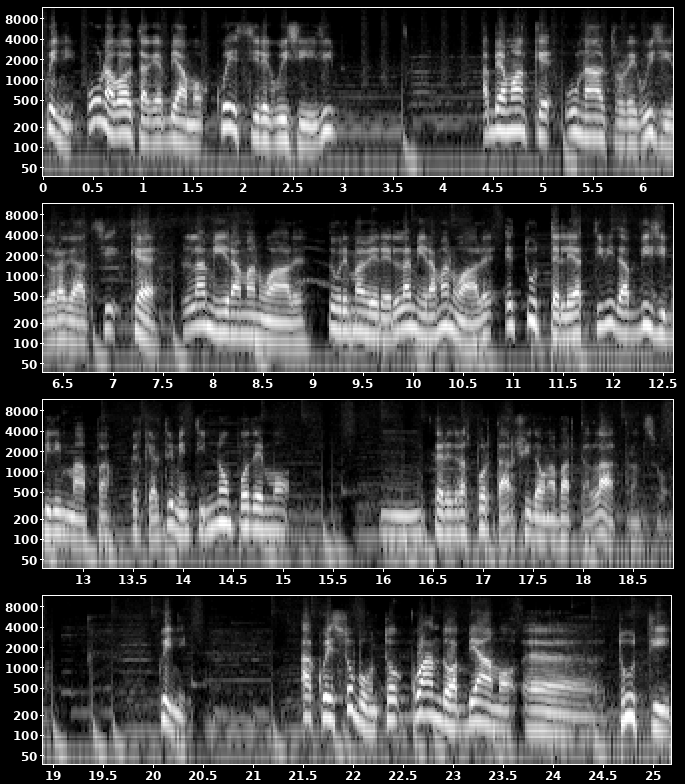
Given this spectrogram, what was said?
Quindi una volta che abbiamo questi requisiti abbiamo anche un altro requisito ragazzi che è la mira manuale. Dovremmo avere la mira manuale e tutte le attività visibili in mappa perché altrimenti non potremmo mm, teletrasportarci da una parte all'altra insomma. Quindi a questo punto quando abbiamo eh, tutti,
